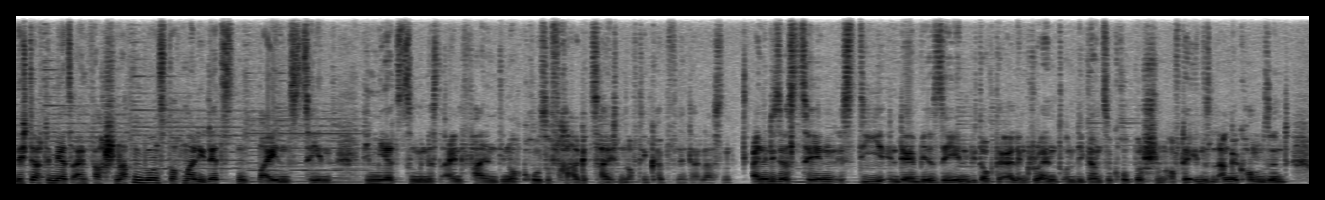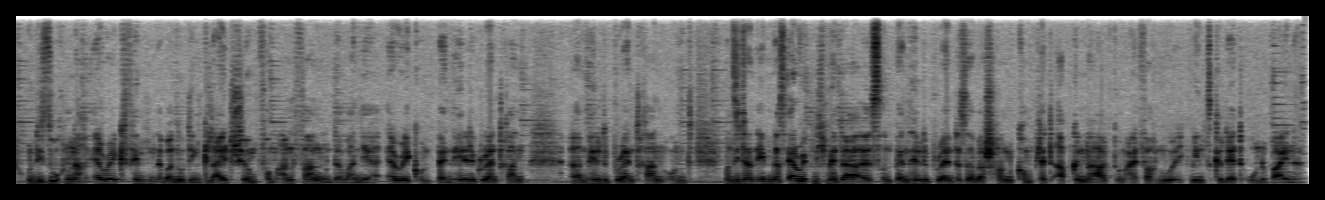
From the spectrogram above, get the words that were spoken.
Und ich dachte mir jetzt einfach, schnappen wir uns doch mal die letzten beiden Szenen, die mir jetzt zumindest einfallen, die noch große Fragezeichen auf den Köpfen hinterlassen. Eine dieser Szenen ist die, in der wir sehen, wie Dr. Alan Grant und die ganze Gruppe schon auf der Insel angekommen sind und die suchen nach Eric, finden aber nur den Gleitschirm vom Anfang und da waren ja Eric und Ben Hildebrand dran, ähm, Hildebrand dran und man sieht dann eben, dass Eric nicht mehr da ist und Ben Hildebrand ist aber schon komplett abgenagt und einfach nur irgendwie ein Skelett ohne Beine.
